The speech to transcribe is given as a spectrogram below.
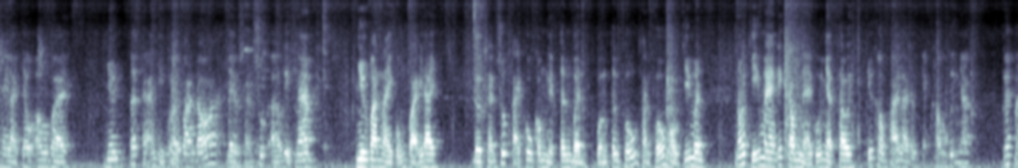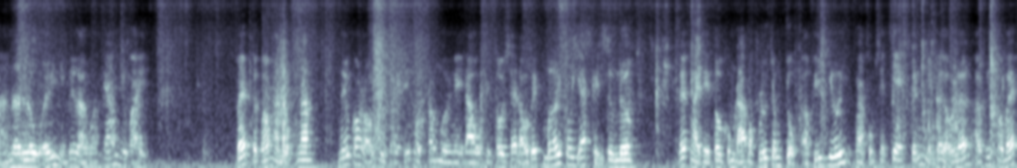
hay là châu Âu về. Nhưng tất cả những loại van đó đều sản xuất ở Việt Nam. Như van này cũng vậy đây, được sản xuất tại khu công nghiệp Tân Bình, quận Tân Phú, thành phố Hồ Chí Minh. Nó chỉ mang cái công nghệ của Nhật thôi, chứ không phải là được nhập khẩu từ Nhật. Các bạn nên lưu ý những cái lời quảng cáo như vậy bếp được bảo hành một năm. Nếu có lỗi gì về kỹ thuật trong 10 ngày đầu thì tôi sẽ đổi bếp mới có giá trị tương đương. Bếp này thì tôi cũng đã bọc lưới chống chuột ở phía dưới và cũng sẽ che kín những cái lỗ lớn ở phía sau bếp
